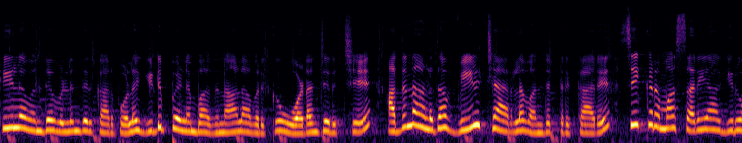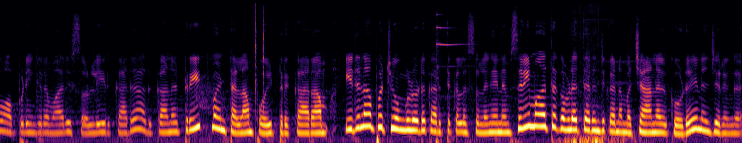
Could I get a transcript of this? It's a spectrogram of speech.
கீழே வந்து விழுந்திருக்கார் போல இடுப்பு எலும்பு அதனால அவருக்கு உடஞ்சிருச்சு. அதனால தான் வீல் சேர்ல வந்துட்டு இருக்காரு சீக்கிரமா சரியாகிரும் அப்படிங்கிற மாதிரி சொல்லியிருக்காரு. அதுக்கான ட்ரீட்மெண்ட் எல்லாம் போயிட்டு இருக்காராம் இதெல்லாம் பற்றி உங்களோட கருத்துக்களை சொல்லுங்க. நம்ம சினிமா தகவலை தெரிஞ்சுக்க நம்ம சேனல் கூட இணைஞ்சிருங்க.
